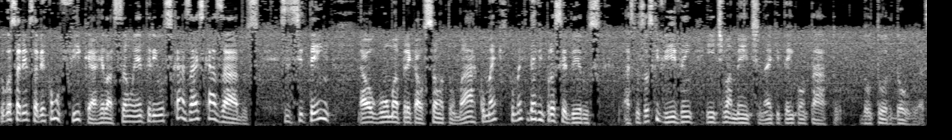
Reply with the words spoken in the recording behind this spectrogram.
Eu gostaria de saber como fica a relação entre os casais casados. Se, se tem alguma precaução a tomar, como é que, como é que devem proceder os, as pessoas que vivem intimamente, né, que têm contato, doutor Douglas?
